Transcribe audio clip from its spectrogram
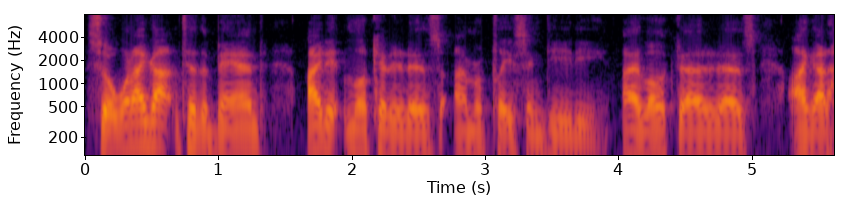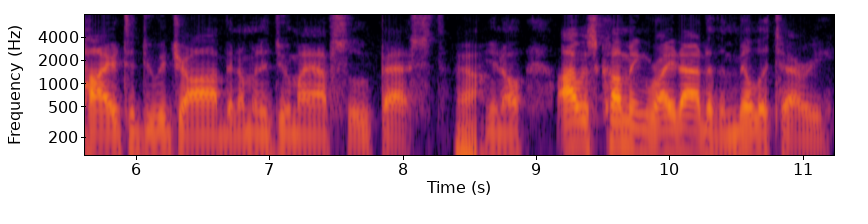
So when I got into the band, I didn't look at it as I'm replacing Dee Dee. I looked at it as I got hired to do a job and I'm going to do my absolute best. Yeah. You know, I was coming right out of the military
